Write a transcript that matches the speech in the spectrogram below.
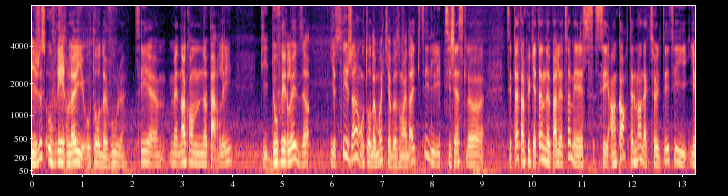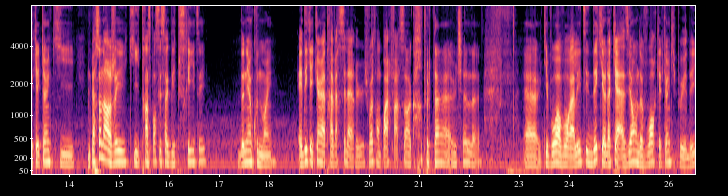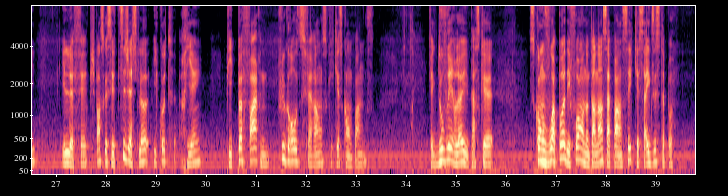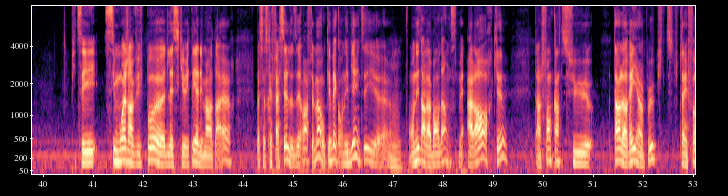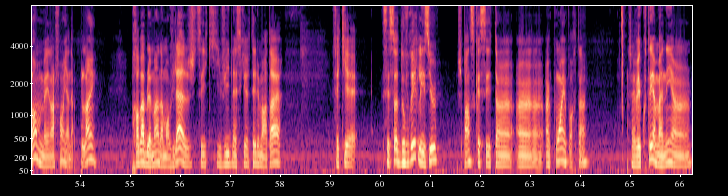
Juste ouvrir l'œil autour de vous, là. Tu sais, euh, maintenant qu'on en a parlé, puis d'ouvrir l'œil, de dire, y a-t-il des gens autour de moi qui ont besoin d'aide? Puis tu sais, les petits gestes, là, c'est peut-être un peu quétaine de parler de ça, mais c'est encore tellement d'actualité. Tu sais, il y a quelqu'un qui, une personne âgée qui transporte ses sacs d'épicerie, tu sais, donner un coup de main, aider quelqu'un à traverser la rue. Je vois ton père faire ça encore tout le temps, euh, Michel, euh, qui est beau à voir aller. Tu sais, dès qu'il y a l'occasion de voir quelqu'un qui peut aider, il le fait. Puis je pense que ces petits gestes-là, ils coûtent rien, puis ils peuvent faire une plus grosse différence que qu'est-ce qu'on pense. Fait que d'ouvrir l'œil, parce que ce qu'on voit pas, des fois, on a tendance à penser que ça existe pas. Puis tu sais, si moi j'en vis pas euh, de la sécurité alimentaire, ben ça serait facile de dire ah finalement au Québec on est bien, tu sais, euh, Mm. on est dans l'abondance. Mais alors que dans le fond quand tu tends l'oreille un peu puis que tu t'informes, mais dans le fond il y en a plein probablement dans mon village, qui vit de l'insécurité alimentaire. Fait que c'est ça, d'ouvrir les yeux. Je pense que c'est un, un, point important. J'avais écouté moment donné un,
